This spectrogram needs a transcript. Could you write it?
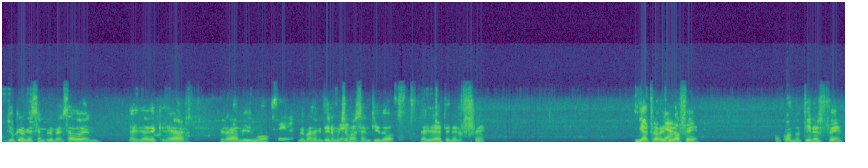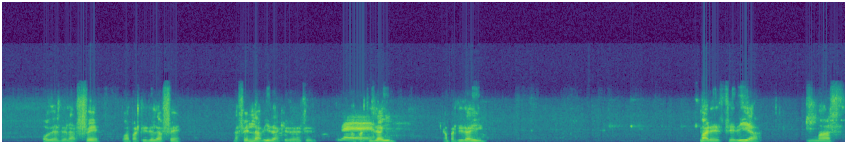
Yo creo que siempre he pensado en la idea de crear, pero ahora mismo Sí, ¿no? me parece que tiene mucho más sentido la idea de tener fe. Y a través Ya. de la fe, o cuando tienes fe, o desde la fe, o a partir de la fe, la fe en la vida, quiero decir, a partir de ahí, a partir de ahí, parecería más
